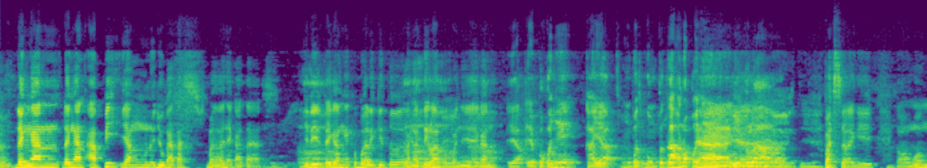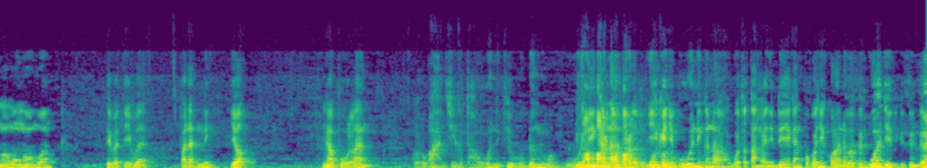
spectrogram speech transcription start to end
dengan dengan api yang menuju ke atas balanya ke atas. Jadi Oh. pegangnya kebalik gitu nggak ngerti lah pokoknya ya kan? Ya, ya pokoknya kayak ngumpet-ngumpet lah rokoknya Ya, gitu lah. pas lagi ngomong ngomong ngomong tiba-tiba pada hening yuk nggak pulang Koro anjing ketahuan nih Tio gue bilang wah gue nih Gampar, kena gampar gitu, iya kayaknya gue nih kena gue tetangganya dia kan pokoknya kalau ada apa-apa gue aja gituin kan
